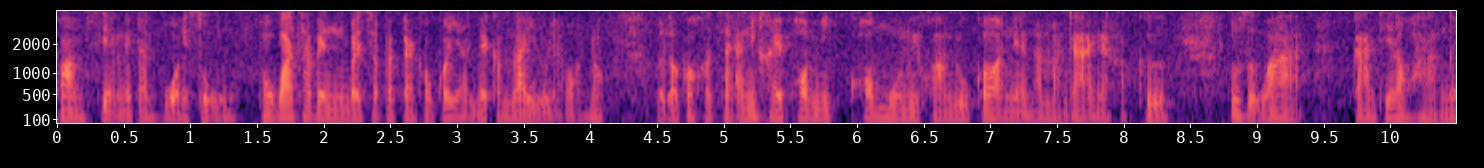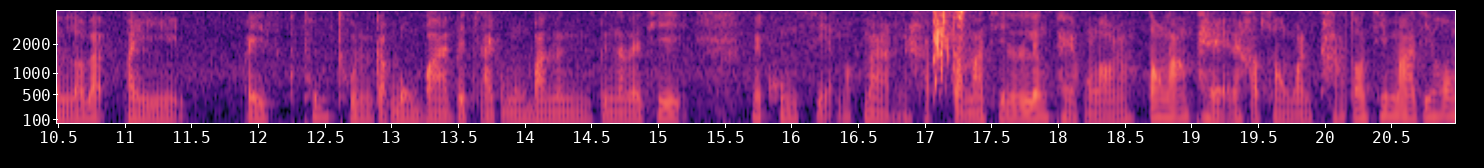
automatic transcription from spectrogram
ความเสี่ยงในการป่วยสูง เพราะว่าถ้าเป็นบริษัทประกันเขาก็อยากได้กำไรอยู่แล้วเนาะเออเราก็เข้าใจ อันนี้ใครพอมีข้อมูลมีความรู้ก็แนะนำมาได้นะครับ คือรู้สึกว่า การที่เราหาเงินแล้วแบบไปไปทุ่มทุนกับโรงพยาบาลไปจ่ายกับโรงพยาบาลมันเป็นอะไรที่ไม่คุ้มเสียมากๆนะครับ กลับมาที่เรื่องแผลของเราเนาะต้องล้างแผลนะครับสองวันครั้งตอนที่มาที่ห้อง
